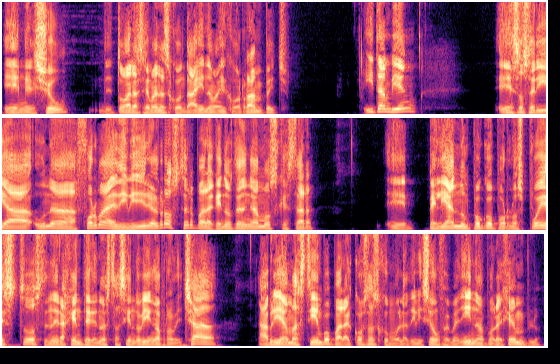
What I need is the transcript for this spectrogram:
en el show de todas las semanas con Dynamite, con Rampage. Y también eso sería una forma de dividir el roster para que no tengamos que estar eh, peleando un poco por los puestos, tener a gente que no está siendo bien aprovechada. Habría más tiempo para cosas como la división femenina, por ejemplo.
